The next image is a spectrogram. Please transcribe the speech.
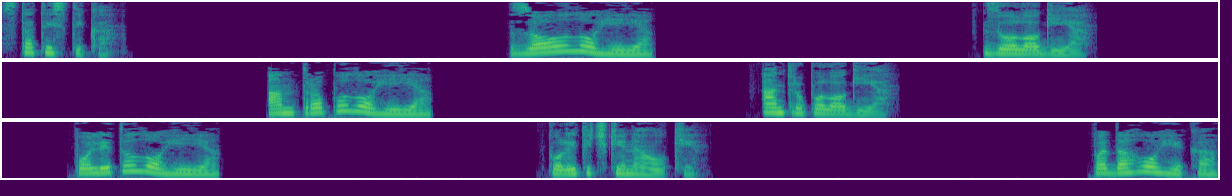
Statystyka. Zoologia. Zoologia. Antropologia. Антропологія. Політологія. Političke nauke. Педагогіка.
